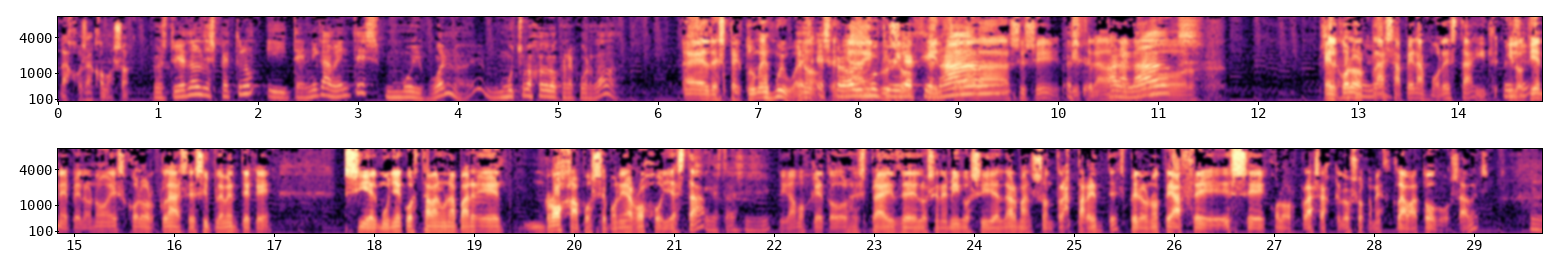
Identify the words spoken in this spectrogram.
las cosas como son. Pero estoy viendo el de Spectrum y técnicamente es muy bueno, ¿eh? mucho mejor de lo que recordaba. El de Spectrum es muy bueno. Es, scroll multidireccional. Sí, sí. Color. El color class apenas molesta y, lo tiene, pero no es color class, es simplemente que si el muñeco estaba en una pared roja, pues se ponía rojo y ya está. Y ya está sí, sí. Digamos que todos los sprites de los enemigos y el Darman son transparentes, pero no te hace ese color class asqueroso que mezclaba todo, ¿sabes? Mm.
